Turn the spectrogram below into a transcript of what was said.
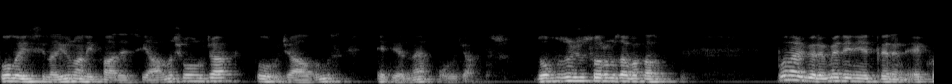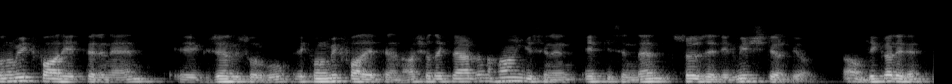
Dolayısıyla Yunan ifadesi yanlış olacak. Doğru cevabımız Edirne olacaktır. Dokuzuncu sorumuza bakalım. Buna göre medeniyetlerin ekonomik faaliyetlerinin e, güzel bir soru bu. Ekonomik faaliyetlerin aşağıdakilerden hangisinin etkisinden söz edilmiştir diyor. Tamam dikkat edin.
